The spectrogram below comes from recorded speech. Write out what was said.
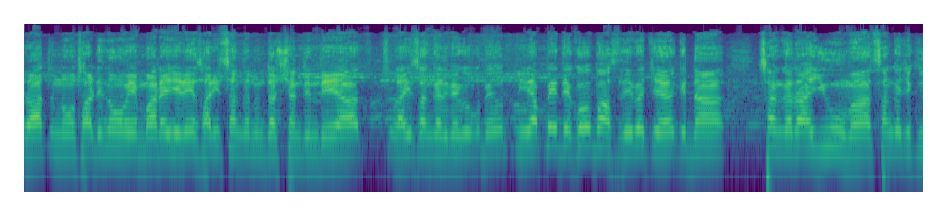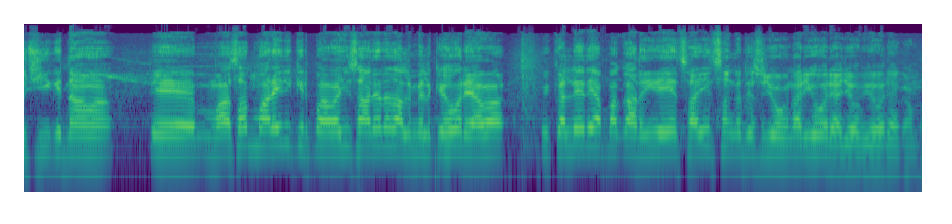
ਰਾਤ 9 9:30 ਵਜੇ ਮਾਰੇ ਜਿਹੜੇ ਸਾਰੀ ਸੰਗਤ ਨੂੰ ਦਰਸ਼ਨ ਦਿੰਦੇ ਆ ਸਾਰੀ ਸੰਗਤ ਵੇਖੋ ਤੁਸੀਂ ਆਪੇ ਦੇਖੋ ਬੱਸ ਦੇ ਵਿੱਚ ਕਿਦਾਂ ਸੰਗਤ ਦਾ ਹਯੂਮ ਆ ਸੰਗਤ 'ਚ ਖੁਸ਼ੀ ਕਿਦਾਂ ਵਾ। ਤੇ ਮਾ ਸਭ ਮਾਰੇ ਦੀ ਕਿਰਪਾ ਵਾ ਜੀ ਸਾਰਿਆਂ ਦਾ ਰਲ ਮਿਲ ਕੇ ਹੋ ਰਿਹਾ ਵਾ ਕੋਈ ਇਕੱਲੇ ਤੇ ਆਪਾਂ ਕਰ ਨਹੀਂ ਰਹੇ ਸਾਰੀ ਸੰਗਤ ਦੇ ਸਹਿਯੋਗ ਨਾਲ ਹੀ ਹੋ ਰਿਹਾ ਜੋ ਵੀ ਹੋ ਰਿਹਾ ਕੰਮ।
